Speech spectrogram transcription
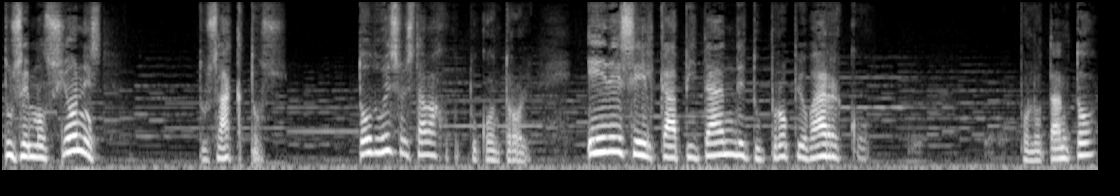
tus emociones, tus actos. Todo eso está bajo tu control. Eres el capitán de tu propio barco. Por lo tanto,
